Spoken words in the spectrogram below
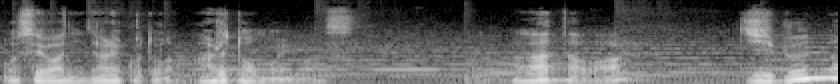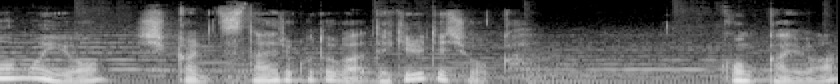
お世話になることがあると思います。あなたは自分の思いをしっかり伝えることができるでしょうか？今回は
